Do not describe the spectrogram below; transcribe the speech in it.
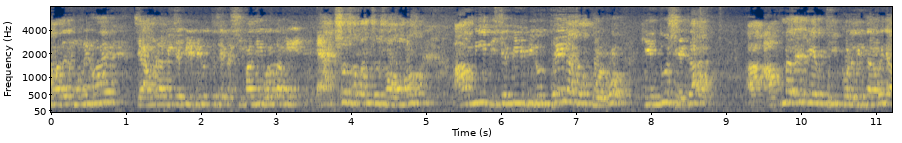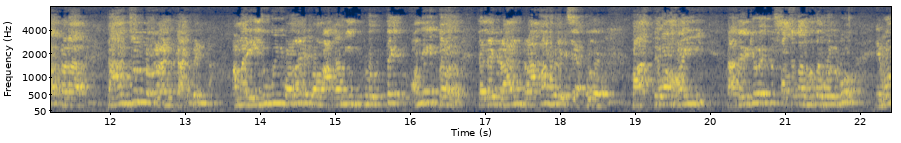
আমাদের মনে হয় যে আমরা বিজেপির বিরুদ্ধে যেটা সীমাদি বললাম, আমি একশো শতাংশ সহমত। আমি বিজেপির বিরুদ্ধেই নাটক করব, কিন্তু সেটা আপনাদেরকে ঠিক করে দিতে হবে যে আপনারা তার জন্য গ্রান্ট কাটবেন না। আমার এইটুকুই বলার এবং আগামী প্রত্যেক অনেক দল যাদের গ্রান্ট রাখা হয়েছে, এখনও বাদ দেওয়া হয়নি, তাদেরকেও একটু সচেতন হতে বলব এবং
